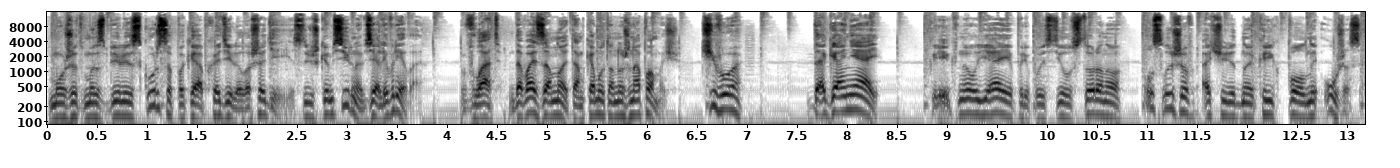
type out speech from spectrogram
Может, мы сбили с курса, пока обходили лошадей, и слишком сильно взяли влево? «Влад, давай за мной, там кому-то нужна помощь». «Чего?» «Догоняй!» — крикнул я и припустил в сторону, услышав очередной крик полный ужаса.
